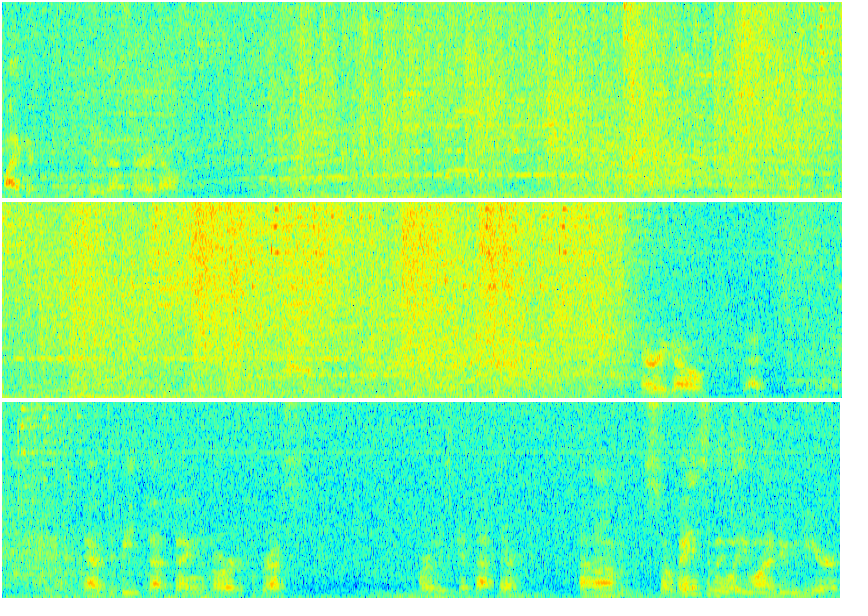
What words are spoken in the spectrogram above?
I could do this, there we go. There we go. That you have to beat that thing in order to progress, or at least get that there. Um, so basically what you want to do here,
